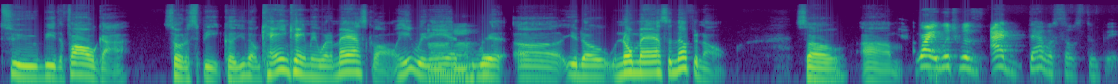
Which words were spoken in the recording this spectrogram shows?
to be the fall guy, so to speak. Because you know, Cane came in with a mask on. He went in Mhm. with uh, you know, no mask and nothing on. So um right, which was I that was so stupid.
